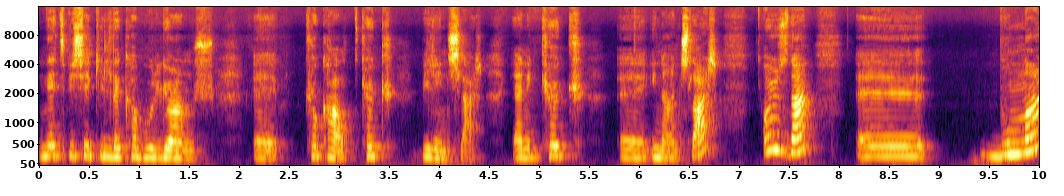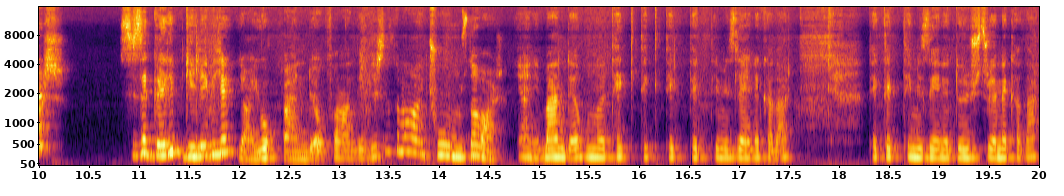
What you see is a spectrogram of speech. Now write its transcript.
net bir şekilde kabul görmüş e, kök alt kök bilinçler yani kök e, inançlar. O yüzden e, bunlar size garip gelebilir. Ya yok bende yok falan diyebilirsiniz ama çoğumuzda var. Yani ben de bunları tek tek tek tek temizleyene kadar tek tek temizleyene dönüştürene kadar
